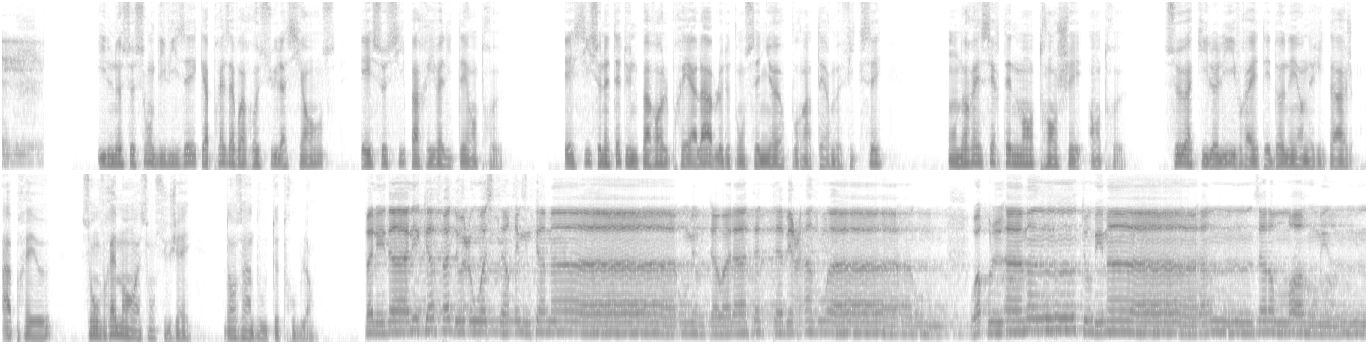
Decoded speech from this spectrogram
Ils ne se sont divisés qu'après avoir reçu la science, et ceci par rivalité entre eux. Et si ce n'était une parole préalable de ton Seigneur pour un terme fixé, on aurait certainement tranché entre eux. Ceux à qui le livre a été donné en héritage après eux sont vraiment à son sujet dans un doute troublant. فلذلك فادع واستقم كما أمرت ولا تتبع أهواءهم وقل آمنت بما أنزل الله من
